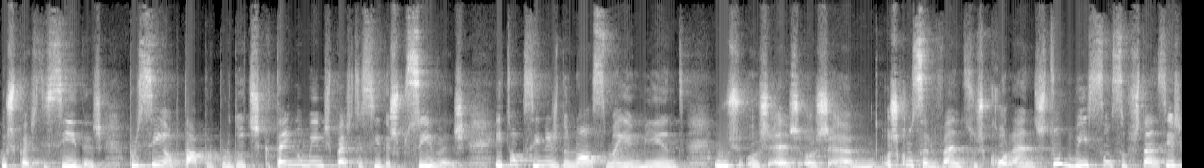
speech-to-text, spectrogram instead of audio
os pesticidas, por sim, optar por produtos que tenham menos pesticidas possíveis e toxinas do nosso meio ambiente, os, os, os, os, um, os conservantes, os corantes, tudo isso são substâncias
